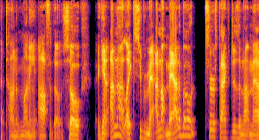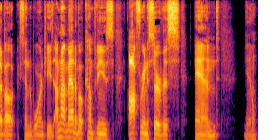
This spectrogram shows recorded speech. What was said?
a ton of money off of those. So again, I'm not like super mad. I'm not mad about service packages. I'm not mad about extended warranties. I'm not mad about companies offering a service and you know,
